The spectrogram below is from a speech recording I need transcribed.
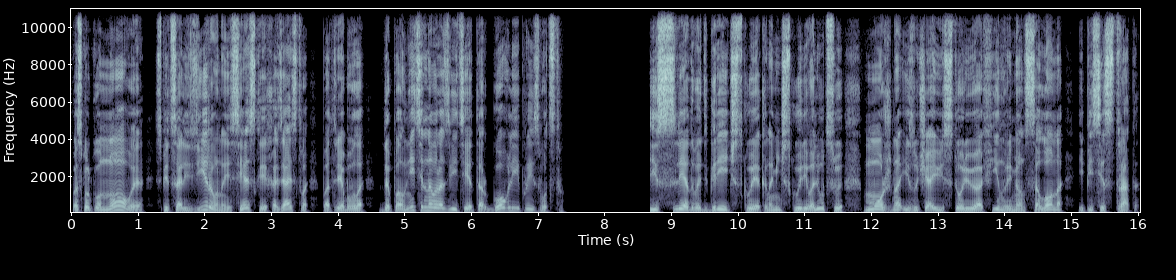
поскольку новое специализированное сельское хозяйство потребовало дополнительного развития торговли и производства. Исследовать греческую экономическую революцию можно, изучая историю Афин времен Салона и Писестрата.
